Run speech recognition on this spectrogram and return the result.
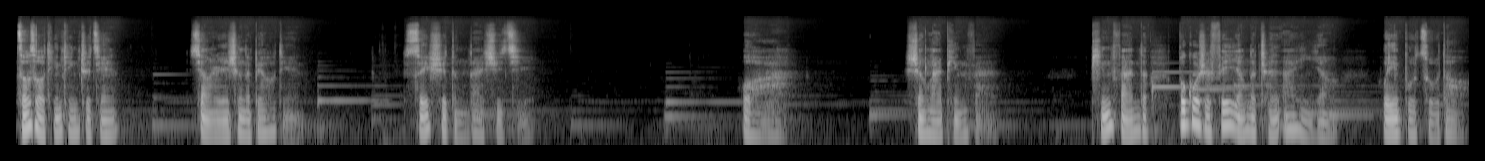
走走停停之间，像人生的标点，随时等待续集。我啊，生来平凡，平凡的不过是飞扬的尘埃一样，微不足道。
